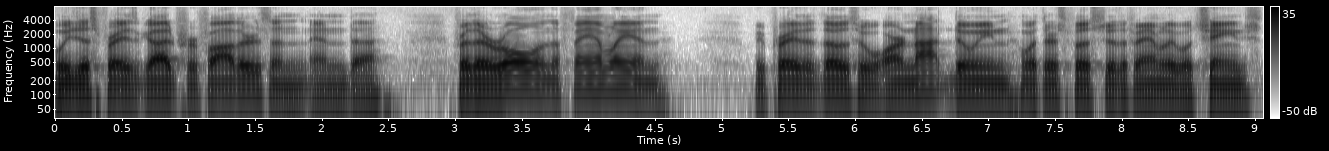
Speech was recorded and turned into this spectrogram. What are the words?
We just praise God for fathers and, and uh, for their role in the family and we pray that those who are not doing what they're supposed to, do the family will change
